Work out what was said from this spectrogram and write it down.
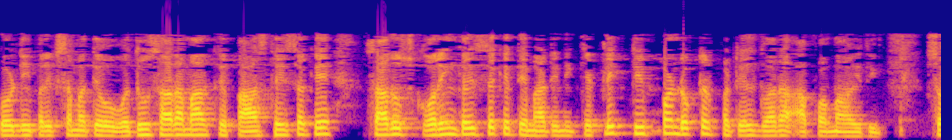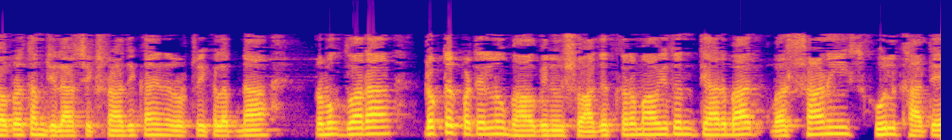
બોર્ડની પરીક્ષામાં તેઓ વધુ સારા માર્કે પાસ થઈ શકે, સારું સ્કોરિંગ કરી શકે તે માટેની કેટલીક ટીપ પણ ડોક્ટર પટેલ દ્વારા આપવામાં આવી હતી. સૌપ્રથમ જિલ્લા શિક્ષણાધિકારી અને રોટરી ક્લબના પ્રમુખ દ્વારા ડોક્ટર પટેલનું ભાવભીનું સ્વાગત કરવામાં આવ્યું હતું ત્યારબાદ વર્ષાણી સ્કૂલ ખાતે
